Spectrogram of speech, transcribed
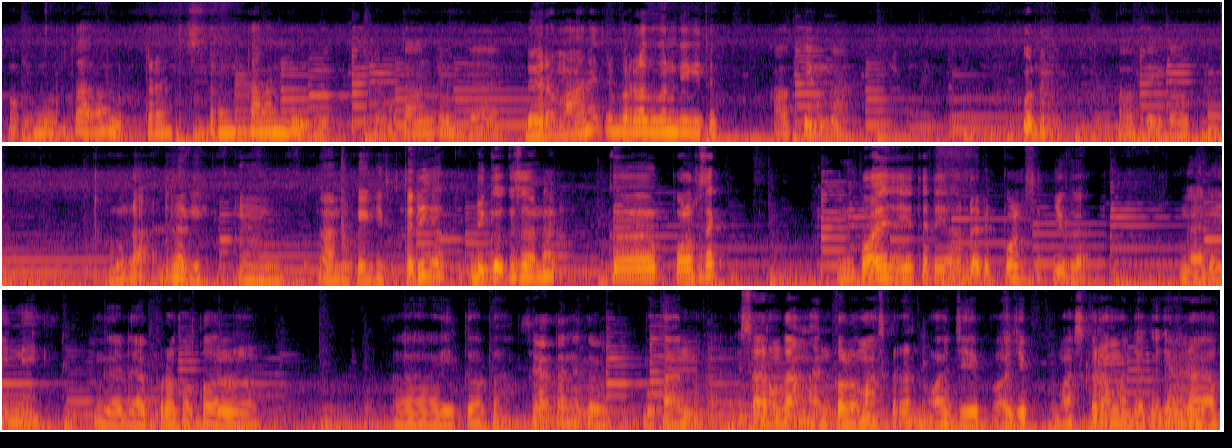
aku baru tahu ternyata sarung tangan juga. Sarung tangan juga. Daerah mana itu berlakukan kayak gitu? Kaltim kah? Waduh, Kaltim, Kaltim. kamu nggak ada lagi. Hmm, anu kayak gitu. Tadi juga ke sana ke polsek. Info aja sih tadi dari polsek juga nggak ada ini, nggak ada protokol eh, itu apa? Kesehatan itu. Bukan sarung tangan. Kalau masker kan wajib wajib masker sama jaga jarak.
